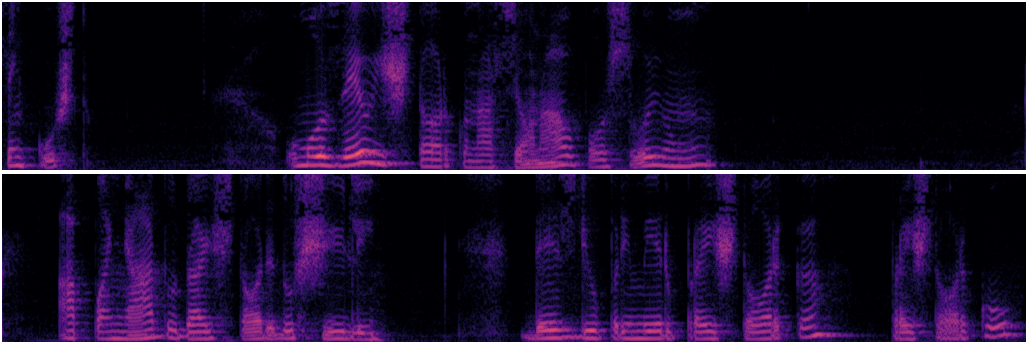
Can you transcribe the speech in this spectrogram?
Sem custo. O Museu Histórico Nacional possui um apanhado da história do Chile, desde o primeiro pré-histórica, pré-histórico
